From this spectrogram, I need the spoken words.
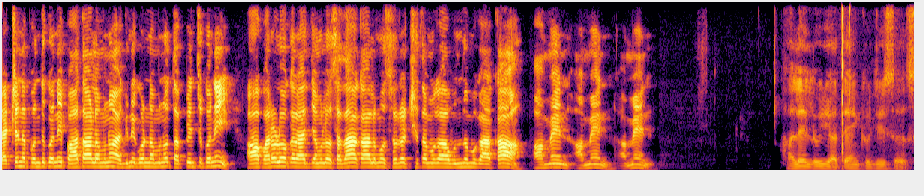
రక్షణ పొందుకొని పాతాళమును అగ్నిగుండమును తప్పించుకొని ఆ పరలోక రాజ్యంలో సదాకాలము సురక్షితముగా ఉందుముగాక అమెన్ amen amen hallelujah thank you Jesus.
